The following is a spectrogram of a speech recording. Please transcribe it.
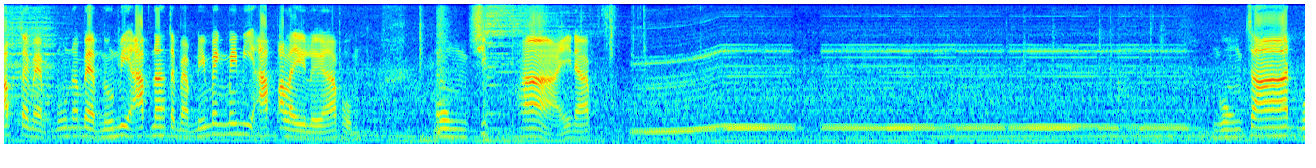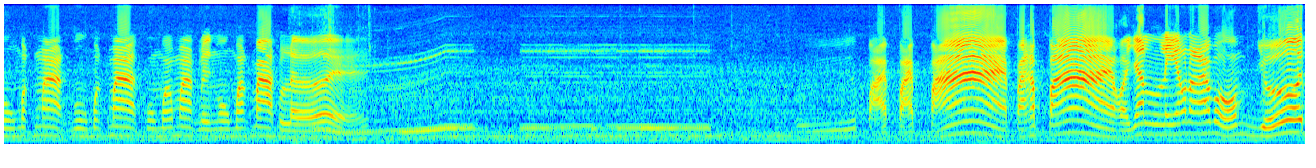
อัพแต่แมปนู้นนะแบบนู้นมีอัพนะ แต่แบบนี้ไม่งไม่มีอัพอะไรเลยนะครับผมงงชิบหายนะครับงงจัดงงมากๆงงมากๆงงมากๆเลยงงมาก ๆ เลยไปไปไปไปครับไป้าขอยันเลี้ยวนะครับผมเยอะ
